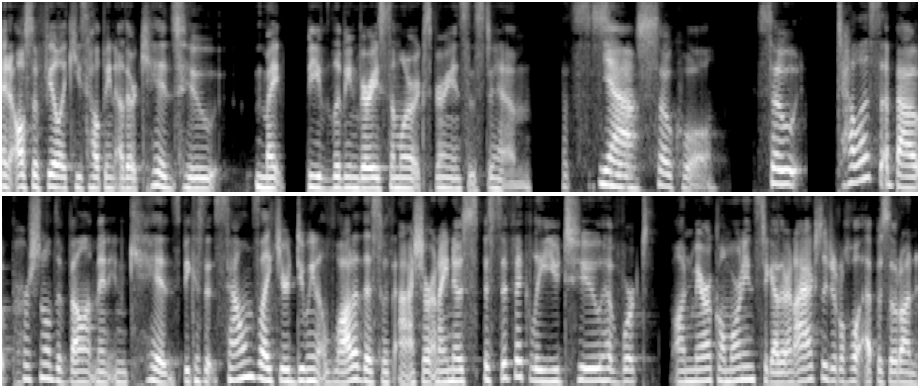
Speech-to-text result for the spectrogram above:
and also feel like he's helping other kids who might be living very similar experiences to him. That's so, yeah. so cool. So Tell us about personal development in kids because it sounds like you're doing a lot of this with Asher. And I know specifically you two have worked on miracle mornings together. And i actually did a whole episode on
